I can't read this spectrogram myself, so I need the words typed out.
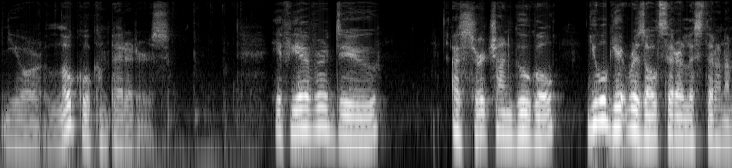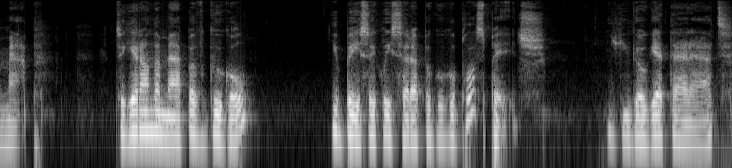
your local competitors. If you ever do a search on Google, you will get results that are listed on a map. To get on the map of Google, you basically set up a Google Plus page. You can go get that at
